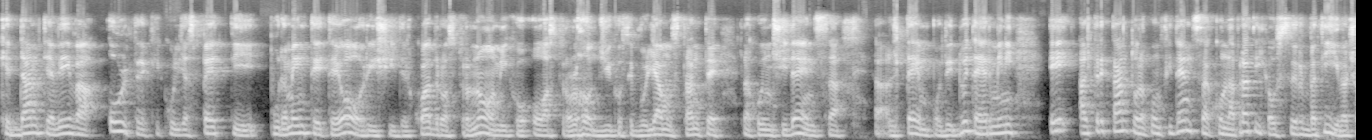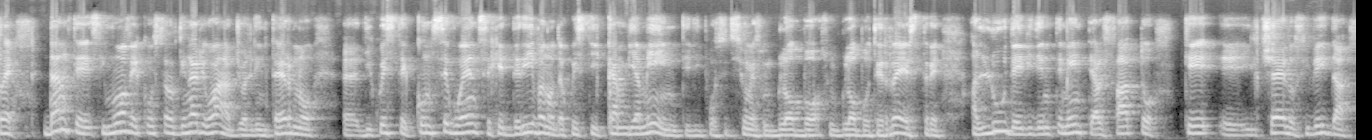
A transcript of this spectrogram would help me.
che Dante aveva, oltre che con gli aspetti puramente teorici del quadro astronomico o astrologico, se vogliamo, stante la coincidenza al tempo dei due termini, e altrettanto la confidenza con la pratica osservativa, cioè Dante si muove con straordinario agio all'interno eh, di queste conseguenze che derivano da questi cambiamenti di posizione sul globo, sul globo terrestre, allude evidentemente al fatto che eh, il cielo si veda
